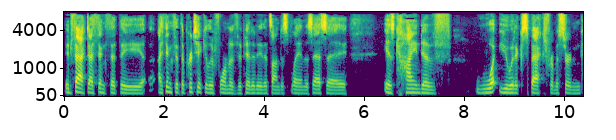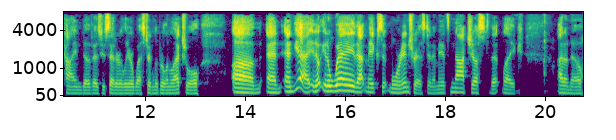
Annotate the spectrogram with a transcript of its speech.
in fact i think that the i think that the particular form of vapidity that's on display in this essay is kind of what you would expect from a certain kind of as you said earlier western liberal intellectual um, and and yeah, in a, in a way that makes it more interesting. I mean, it's not just that like I don't know.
